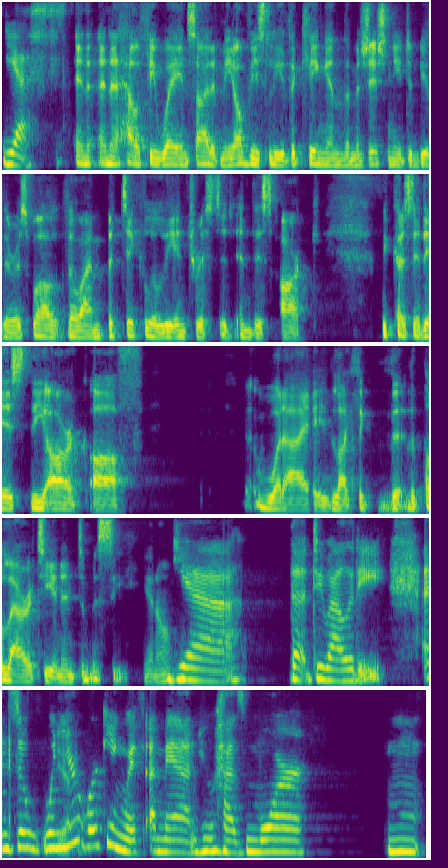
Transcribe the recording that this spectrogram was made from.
Yes. in, in a healthy way inside of me. Obviously, the king and the magician need to be there as well, though I'm particularly interested in this arc because it is the arc of what I like the, the, the polarity and intimacy, you know? Yeah, that duality. And so when Yeah. you're working with a man who has more, m-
